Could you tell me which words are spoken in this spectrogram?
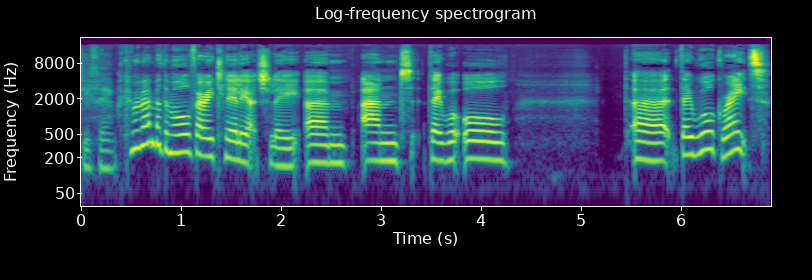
do you think? I can remember them all very clearly, actually, um, and they were all uh, they were all great.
